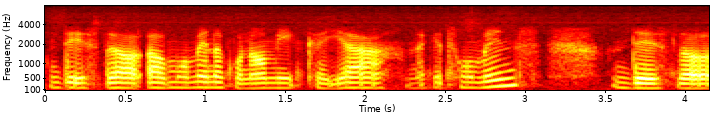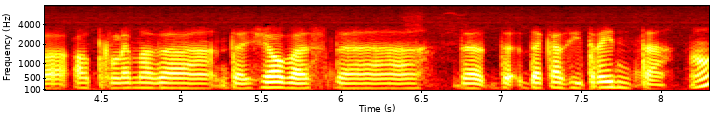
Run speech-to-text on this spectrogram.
des del moment econòmic que hi ha en aquests moments, des del el problema de, de joves de, de, de, de quasi 30, no?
